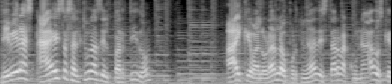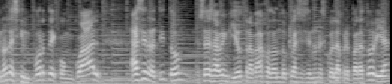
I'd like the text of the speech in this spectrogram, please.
De veras, a estas alturas del partido, hay que valorar la oportunidad de estar vacunados, que no les importe con cuál. Hace ratito, ustedes saben que yo trabajo dando clases en una escuela preparatoria,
